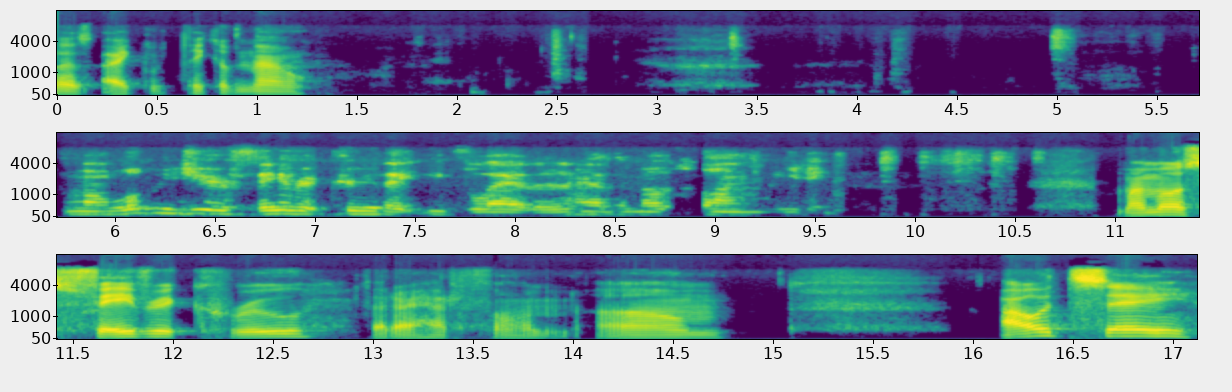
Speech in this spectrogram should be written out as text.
as I can think of now. Um, what was your favorite crew that you've led that had the most fun leading? My most favorite crew that I had fun. Um, I would say,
